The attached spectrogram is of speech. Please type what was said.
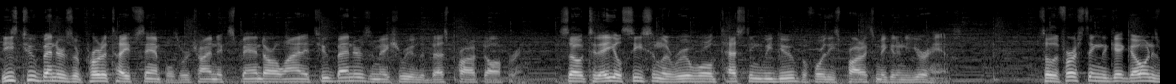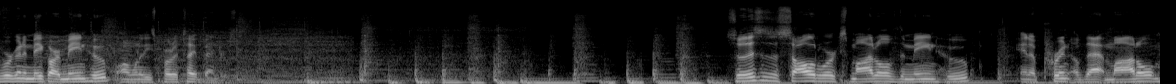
These tube benders are prototype samples. We're trying to expand our line of tube benders and make sure we have the best product offering. So today you'll see some of the real world testing we do before these products make it into your hands. So the first thing to get going is we're gonna make our main hoop on one of these prototype benders. So this is a SolidWorks model of the main hoop and a print of that model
